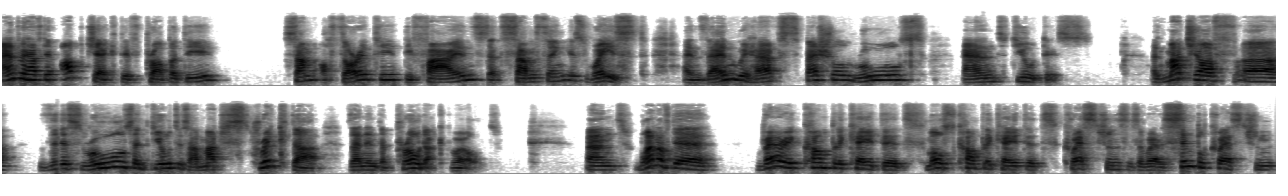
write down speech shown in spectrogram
And we have the objective property some authority defines that something is waste. And then we have special rules and duties. And much of uh, these rules and duties are much stricter than in the product world. And one of the very complicated, most complicated questions is a very simple question.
